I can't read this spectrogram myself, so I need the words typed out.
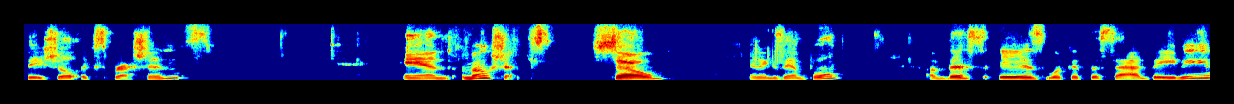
facial expressions and emotions. So an example of this is look at the sad baby,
